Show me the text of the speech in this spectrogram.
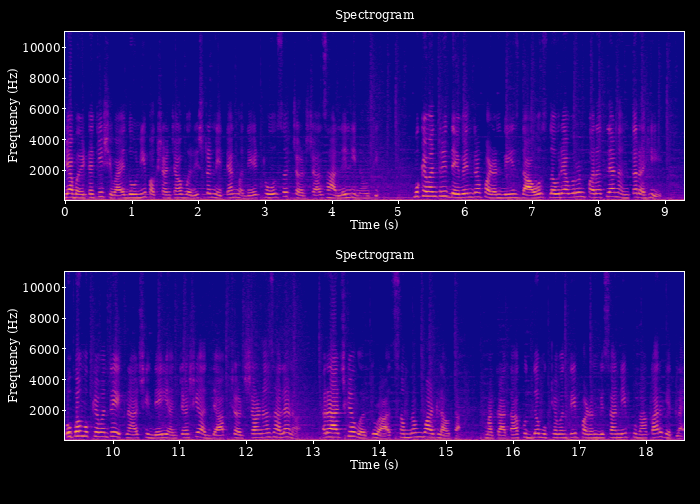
या बैठकीशिवाय दोन्ही पक्षांच्या वरिष्ठ नेत्यांमध्ये ठोस चर्चा झालेली नव्हती. मुख्यमंत्री देवेंद्र फडणवीस दाओस दौऱ्यावरून परतल्यानंतरही उपमुख्यमंत्री एकनाथ शिंदे यांच्याशी अद्याप चर्चा न झाल्यानं राजकीय वर्तुळात संभ्रम वाढला होता. मात्र आता खुद्द मुख्यमंत्री फडणवीसांनी पुढाकार घेतलाय.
